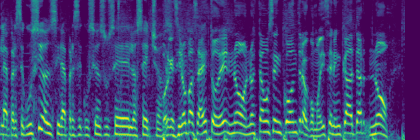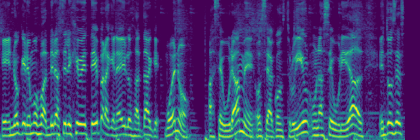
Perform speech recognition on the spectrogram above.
la persecución si la persecución sucede de los hechos. Porque si no pasa esto de no, no estamos en contra, o como dicen en Qatar, no, eh, no queremos banderas LGBT para que nadie los ataque. Bueno, asegúrame, o sea, construir una seguridad. Entonces,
